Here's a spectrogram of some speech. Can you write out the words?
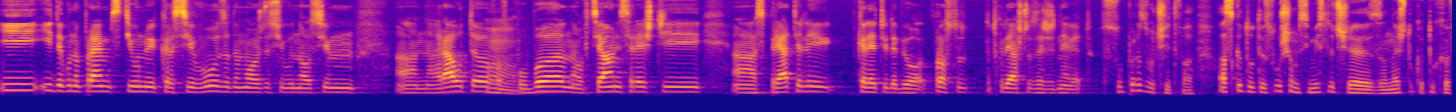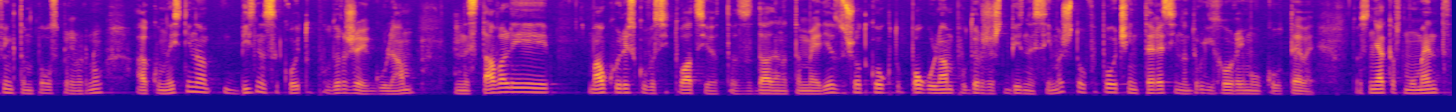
и, и да го направим стилно и красиво, за да може да си го носим а, на работа, в клуба, на официални срещи, а, с приятели, където и да било. Просто подходящо за ежедневието. Супер звучи това. Аз като те слушам си мисля, че за нещо като Huffington Post, примерно, ако наистина бизнеса, който поддържа е голям, не става ли малко рискова ситуацията за дадената медия, защото колкото по-голям поддържащ бизнес имаш, толкова повече интереси на други хора има около тебе. Тоест в някакъв момент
